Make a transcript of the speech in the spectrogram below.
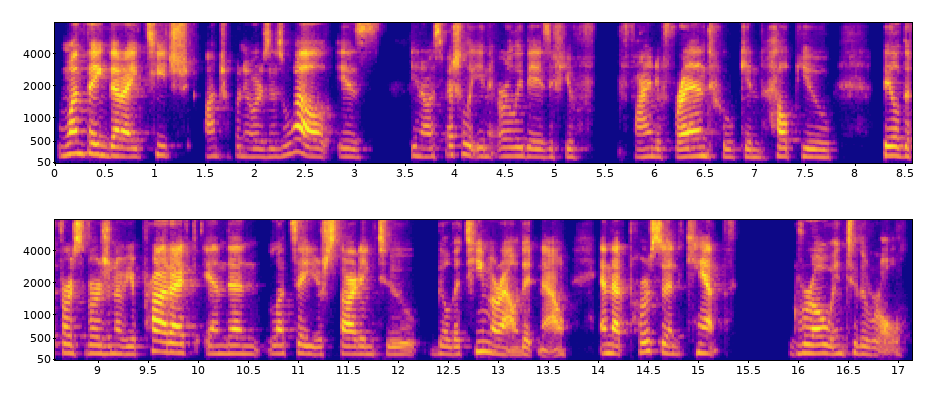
one thing that I teach entrepreneurs as well is, you know, especially in the early days, if you f- find a friend who can help you build the first version of your product, and then let's say you're starting to build a team around it now, and that person can't grow into the role.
